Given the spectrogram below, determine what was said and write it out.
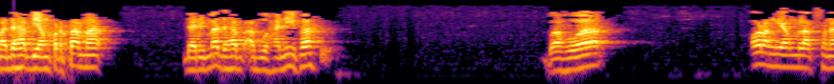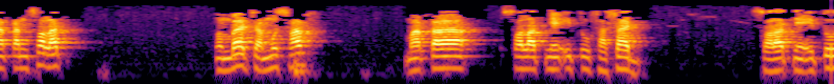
madhab yang pertama dari madhab Abu Hanifah bahwa orang yang melaksanakan sholat membaca mushaf maka sholatnya itu fasad. Sholatnya itu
